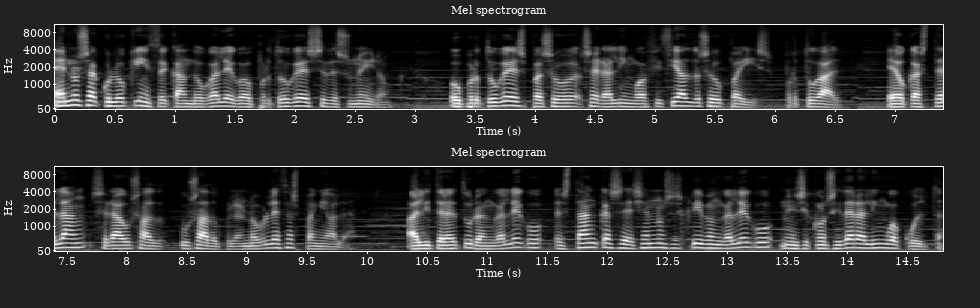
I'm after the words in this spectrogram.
É no século XV, cando o galego e o portugués se desuniron. O portugués pasou a ser a lingua oficial do seu país, Portugal, e o castelán será usado, usado pola nobleza española. A literatura en galego estáncase e xa non se escribe en galego nin se considera lingua culta.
